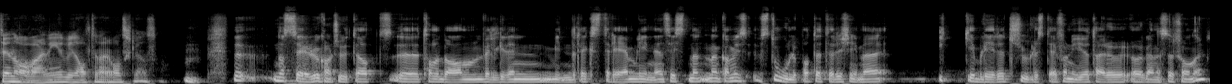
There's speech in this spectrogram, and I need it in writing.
den avveiningen vil alltid være vanskelig. altså. Mm. Nå ser det kanskje ut til at uh, Taliban velger en mindre ekstrem linje enn sist, men, men, kan vi stole på at dette regimet ikke blir et skjulested for nye terrororganisasjoner?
